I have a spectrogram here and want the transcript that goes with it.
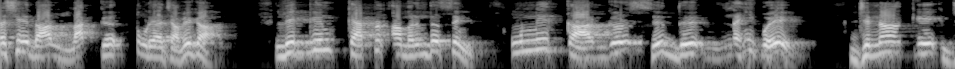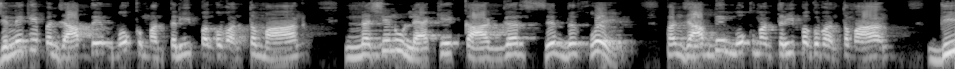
ਨਸ਼ੇ ਦਾ ਲੱਕ ਤੋੜਿਆ ਜਾਵੇਗਾ। ਲੇਕਿਨ ਕੈਪਟਨ ਅਮਰਿੰਦਰ ਸਿੰਘ ਉਹਨੇ ਕਾਰਗਰ ਸਿੱਧ ਨਹੀਂ ਹੋਏ, ਜਿੰਨਾ ਕਿ, ਜਿੰਨੇ ਕਿ ਪੰਜਾਬ ਦੇ ਮੁੱਖ ਮੰਤਰੀ ਭਗਵੰਤ ਮਾਨ ਨਸ਼ੇ ਨੂੰ ਲੈ ਕੇ ਕਾਰਗਰ ਸਿੱਧ ਹੋਏ। ਪੰਜਾਬ ਦੇ ਮੁੱਖ ਮੰਤਰੀ ਭਗਵੰਤ ਮਾਨ ਦੀ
